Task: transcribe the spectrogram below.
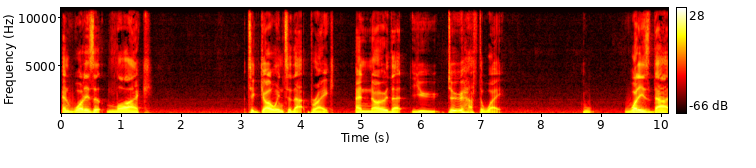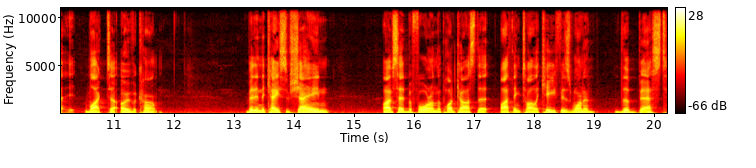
And what is it like to go into that break and know that you do have to wait? What is that like to overcome? But in the case of Shane, I've said before on the podcast that I think Tyler Keefe is one of the best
